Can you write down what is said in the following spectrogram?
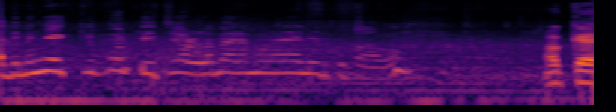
അതിനെ ഞെക്കി ഓക്കെ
